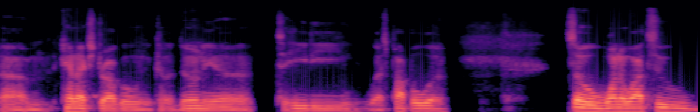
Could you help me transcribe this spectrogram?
um, Kanak struggle in Caledonia, Tahiti, West Papua. So Vanuatu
